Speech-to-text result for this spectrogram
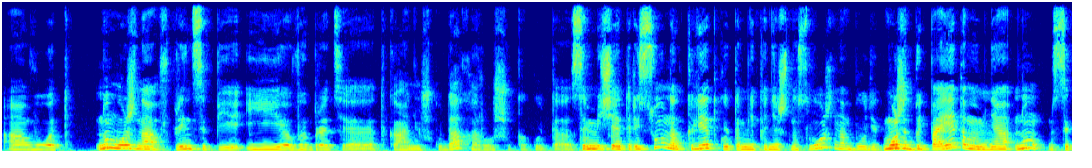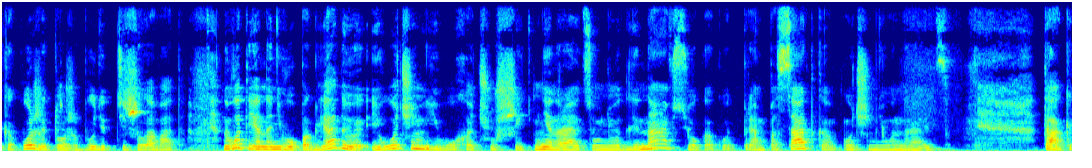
А, вот. Ну, можно, в принципе, и выбрать э, тканюшку, да, хорошую какую-то. Совмещать рисунок, клетку, это мне, конечно, сложно будет. Может быть, поэтому у меня, ну, с эко-кожей тоже будет тяжеловато. Но вот я на него поглядываю и очень его хочу шить. Мне нравится у него длина, все как вот прям посадка, очень мне он нравится. Так,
